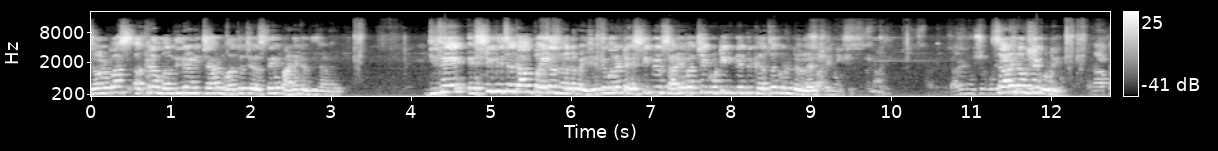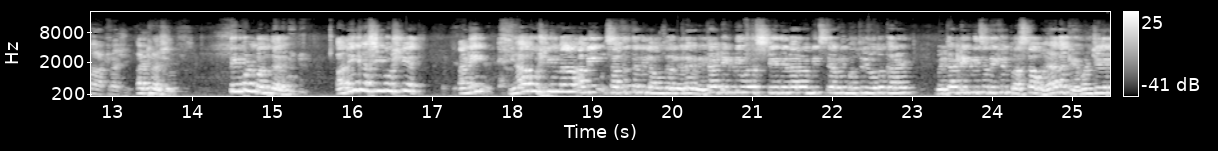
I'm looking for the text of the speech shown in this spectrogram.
जवळपास अकरा मंदिर आणि चार महत्त्वाचे रस्ते हे पाण्याखाली जाणार आहेत. जिथे एसटीपीचं काम पहिलं झालं पाहिजे ते मला वाटतं एसटीपी साडेपाचशे कोटी काहीतरी खर्च करून ठेवलाय कोटी. साडेनऊशे कोटी. अठराशे. ते पण बंद आहे. अनेक अशी गोष्टी आहेत. आणि ह्या गोष्टींना आम्ही सातत्याने लावून धरलेलं आहे. वेताळ टेकडीवर स्टे देणारा मीच त्यावेळी मंत्री होतो कारण वेताळ टेकडीचा देखील प्रस्ताव भयानक आहे. म्हणजे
